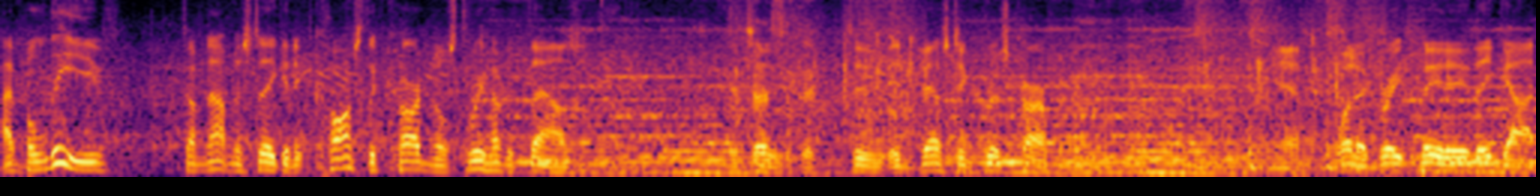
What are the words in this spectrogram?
I believe, if I'm not mistaken, it cost the Cardinals 300000 to, to invest in Chris Carpenter. And what a great payday they got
